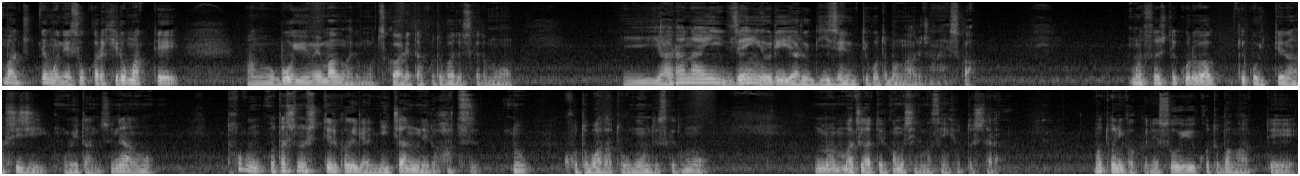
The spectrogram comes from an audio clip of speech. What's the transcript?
まあでもねそこから広まってあの某有名漫画でも使われた言葉ですけどもやらない善よりやる偽善って言葉があるじゃないですか。まあ、そしてこれは結構一定な支持を得たんですよね。あの多分私の知ってる限りは2チャンネル初の言葉だと思うんですけども、まあ、間違ってるかもしれませんひょっとしたら。まあ、とにかくねそういう言葉があって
